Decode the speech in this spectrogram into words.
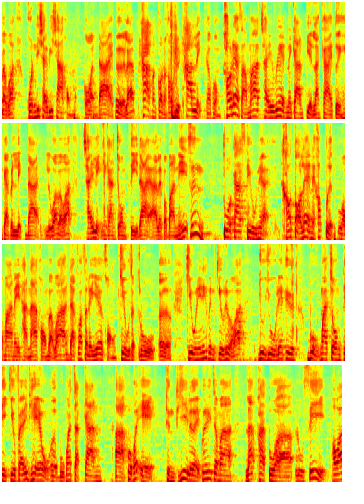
แบบว่าคนที่ใช้วิชาของมังกรได้ เออ และธาตุมังกรของเขาคือธาตุเหล็กครับผมเขาเนี่ยสามารถใช้เวทในการเปลี่ยนร่างกายตัวเองให้กลายเป็นเหล็กได้ หรือว่าแบบว่าใช้เหล็กในการโจมตีได้อะไรประมาณนี้ ซึ่งตัวกาสติลเนี่ย เขาตอนแรกเนี่ยเขาเปิดตัวมาในฐานะของแบบว่าด a กอนสเลเยอร์ของกิลศัตรูเออกิลนี้นี่เป็นกิลที่แบบว่าอยู่ๆเนี่ยคือบุกมาโจมตีกิลแฟรี่เทลเออบุกมาจัดการอ่าพวกพระเอกถึงที่เลยเพื่อที่จะมาลักพาตัวลูซี่ เพราะว่า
